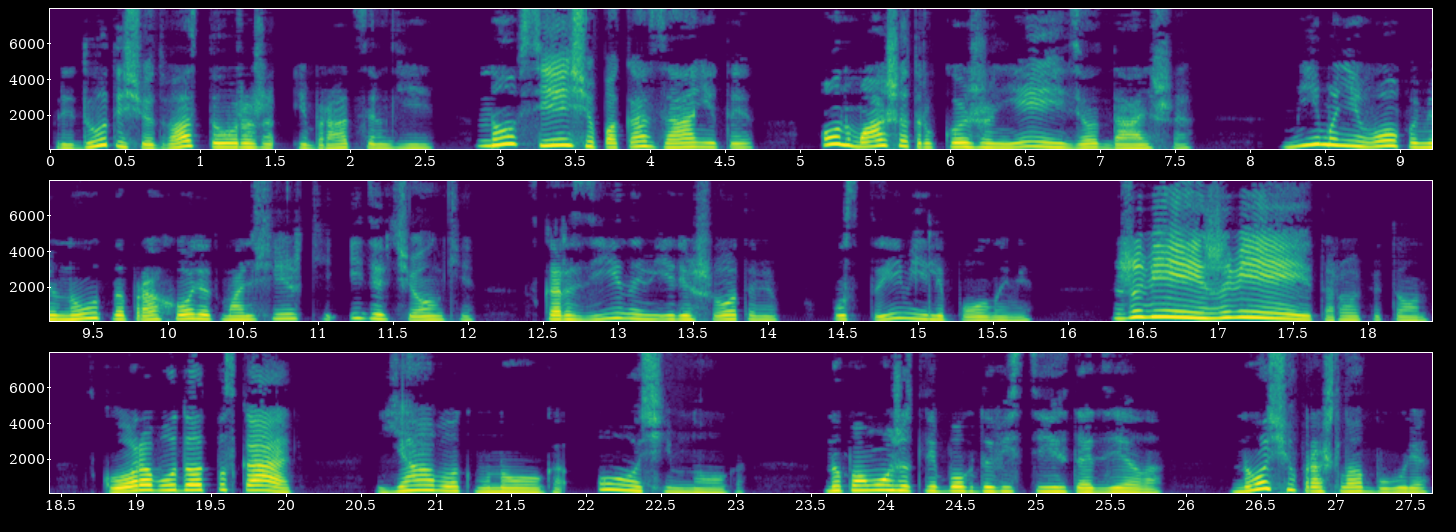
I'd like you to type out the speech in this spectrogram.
Придут еще два сторожа и брат Сергей. Но все еще пока заняты. Он машет рукой жене и идет дальше. Мимо него поминутно проходят мальчишки и девчонки с корзинами и решетами, пустыми или полными. «Живей, живей!» – торопит он. «Скоро буду отпускать!» Яблок много, очень много. Но поможет ли Бог довести их до дела? Ночью прошла буря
